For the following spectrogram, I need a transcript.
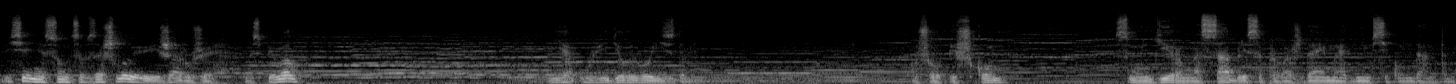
Весеннее солнце взошло, и жар уже наспевал. Я увидел его издали. Он шел пешком, с мундиром на сабле, сопровождаемый одним секундантом.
